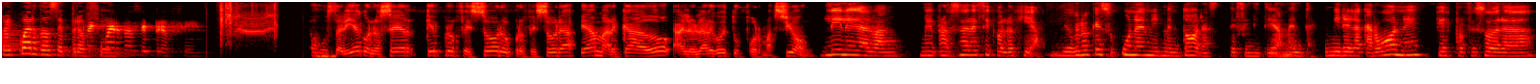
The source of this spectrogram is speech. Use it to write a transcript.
Recuerdos de profe. Recuerdos de profe. Nos gustaría conocer qué profesor o profesora te ha marcado a lo largo de tu formación. Lili Galván, mi profesora de psicología. Yo creo que es una de mis mentoras, definitivamente. Mirela Carbone, que es profesora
